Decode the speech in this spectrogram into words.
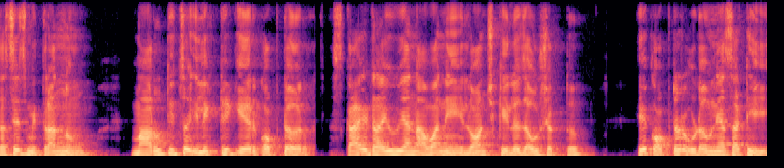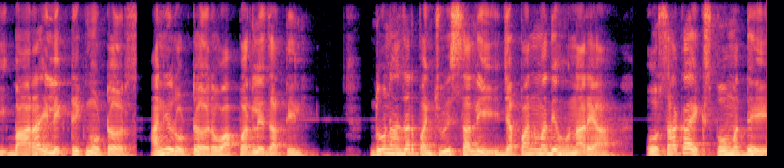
तसेच मित्रांनो मारुतीचं इलेक्ट्रिक एअरकॉप्टर स्काय ड्राईव्ह या नावाने लॉन्च केलं जाऊ शकतं. हे कॉप्टर उडवण्यासाठी बारा इलेक्ट्रिक मोटर्स आणि रोटर वापरले जातील. दोन हजार पंचवीस साली जपानमध्ये होणाऱ्या ओसाका एक्स्पोमध्ये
